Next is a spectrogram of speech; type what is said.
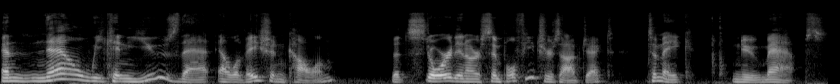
And now we can use that elevation column that's stored in our simple features object to make new maps.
